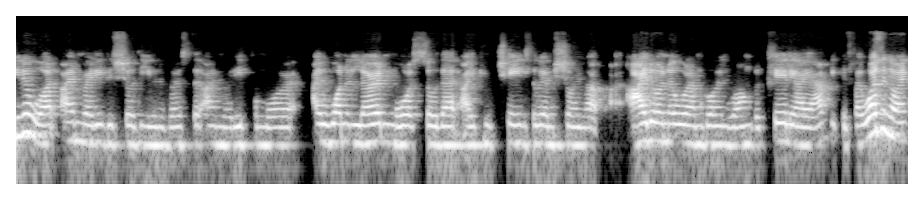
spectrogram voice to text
you know what, I'm ready to show the universe that I'm ready for more. I want to learn more so that I can change the way I'm showing up. I don't know where I'm going wrong, but clearly I am because if I wasn't going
